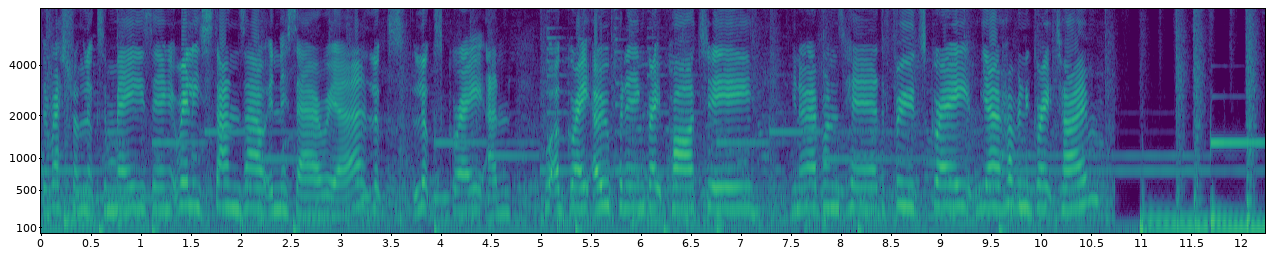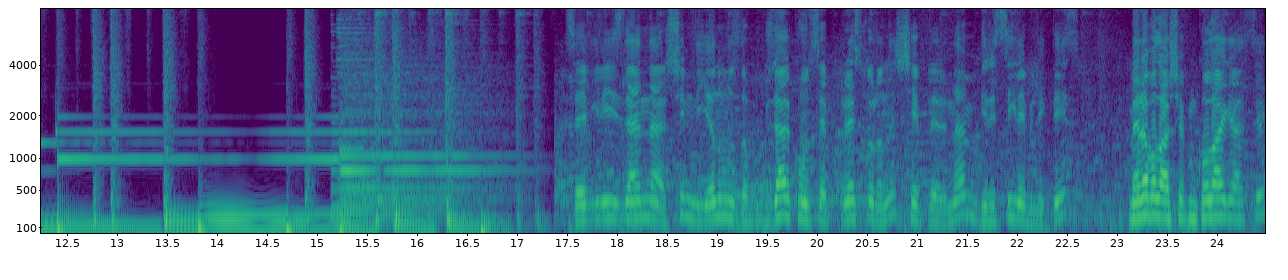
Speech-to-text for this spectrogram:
The restaurant looks amazing. It really stands out in this area. looks looks great, and what a great opening, great party. You know, everyone's here. The food's great. Yeah, having a great time. Sevgili izleyenler, şimdi yanımızda bu güzel konsept restoranın şeflerinden birisiyle birlikteyiz. Merhabalar şefim, kolay gelsin.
